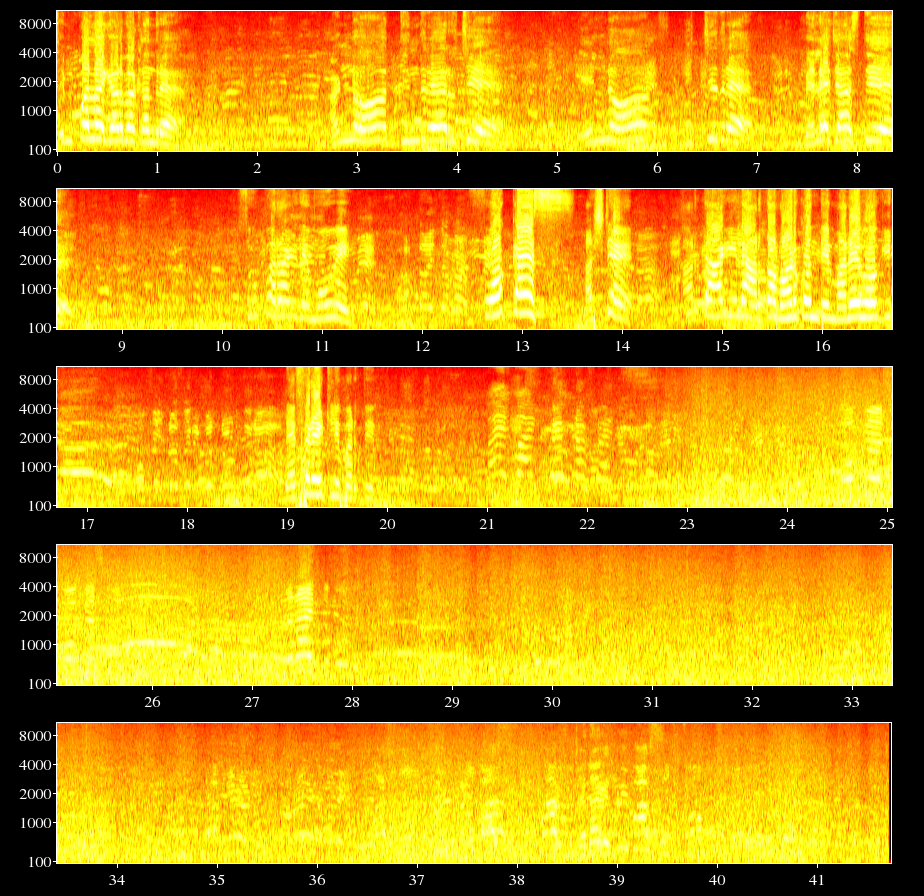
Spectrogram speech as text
ಸಿಂಪಲ್ ಆಗಿ ಹೇಳ್ಬೇಕಂದ್ರೆ ಹಣ್ಣು ತಿಂದ್ರೆ ರುಚಿ ಹೆಣ್ಣು ಇಚ್ಚಿದ್ರೆ ಬೆಲೆ ಜಾಸ್ತಿ. ಸೂಪರ್ ಆಗಿದೆ ಮೂವಿ. ಫೋಕಸ್ ಅಷ್ಟೇ. ಅರ್ಥ ಆಗಿಲ್ಲ ಅರ್ಥ ಮಾಡ್ಕೊಂತೀನಿ ಮನೆಗೆ ಹೋಗಿ. ಡೆಫಿನೆಟ್ಲಿ ಬರ್ತೀನಿ. Focus focus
